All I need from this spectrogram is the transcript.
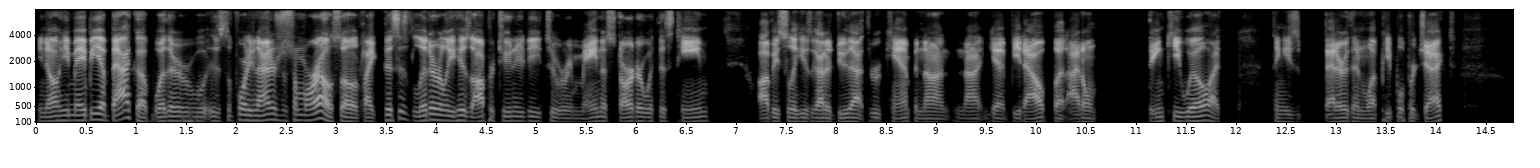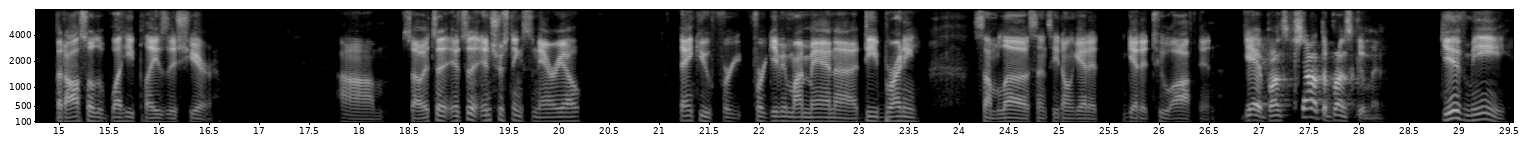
you know, he may be a backup whether it's the 49ers or somewhere else. So like this is literally his opportunity to remain a starter with this team. Obviously, he's got to do that through camp and not not get beat out, but I don't think he will. I think he's better than what people project, but also what he plays this year. Um, so it's a it's an interesting scenario. Thank you for for giving my man uh D Brunny some love since he don't get it get it too often. Yeah, Bruns. Shout out to Brunskill, man. Give me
